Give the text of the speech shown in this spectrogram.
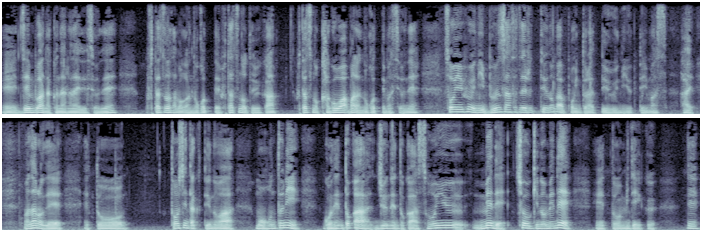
えー、全部はなくならないですよね。2つの卵が残って、2つのというか、2つのカゴはまだ残ってますよね。そういう風に分散させるっていうのがポイントだっていう風に言っています。はい。まあ、なので、えっと、投資信託っていうのは、もう本当に5年とか10年とか、そういう目で、長期の目で、えっと、見ていく。で、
